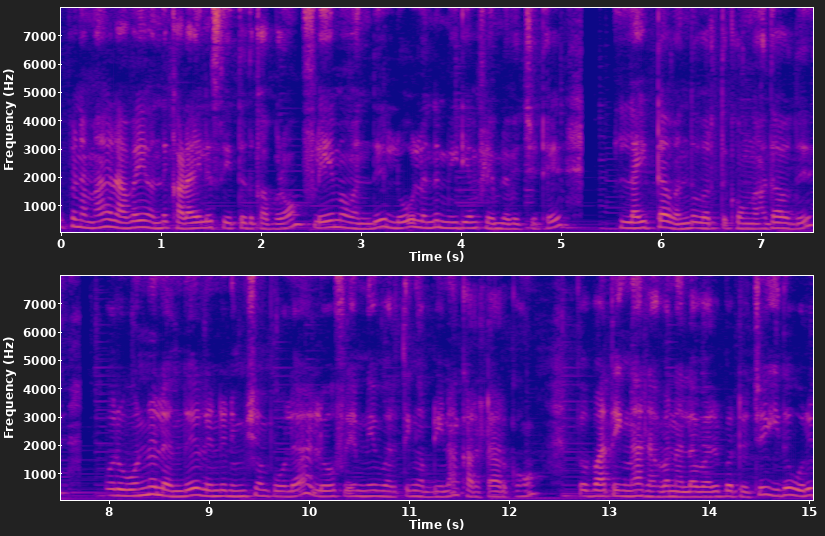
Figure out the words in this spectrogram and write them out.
இப்போ நம்ம ரவையை வந்து கடாயில் சேர்த்ததுக்கப்புறம் ஃப்ளேமை வந்து லோலேருந்து மீடியம் ஃப்ளேமில் வச்சுட்டு லைட்டாக வந்து வறுத்துக்கோங்க. அதாவது ஒரு ஒன்றுலேருந்து ரெண்டு நிமிஷம் போல் லோ ஃப்ளேம்லேயே வறுத்திங்க அப்படின்னா கரெக்டாக இருக்கும். இப்போ பார்த்தீங்கன்னா ரவை நல்லா வறுபட்டுருச்சு. இது ஒரு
